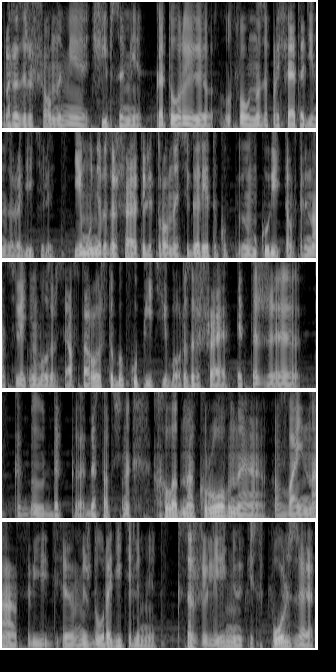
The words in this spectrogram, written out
разрешенными чипсами, которые условно запрещает один из родителей. Ему не разрешают электронные сигареты эм, курить там в 13-летнем возрасте, а второй, чтобы купить его, разрешает. Это же как бы достаточно хладнокровная война среди, э, между родителями, к сожалению, используя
